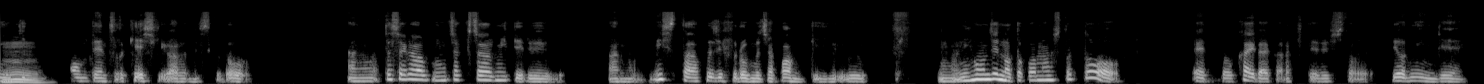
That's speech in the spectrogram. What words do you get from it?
う人気ん。コンテンツ形式があるんですけど、あの、私がむちゃくちゃ見てる、あの、ミスター富士フロムジャパンっていう、うん日本人の男の人と、えっと、海外から来てる人4人で、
